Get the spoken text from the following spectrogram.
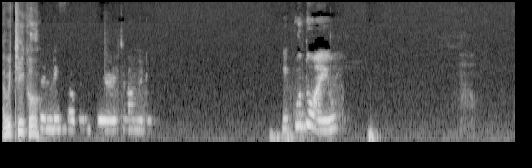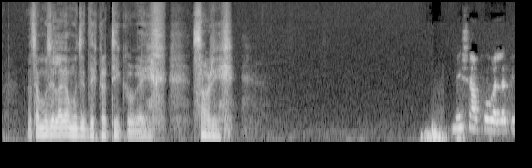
अभी ठीक हो? हाँ ठीक हूँ तो आई हूँ। अच्छा मुझे लगा मुझे देखकर ठीक हो गई। सॉरी हमेशा आपको गलत ही।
